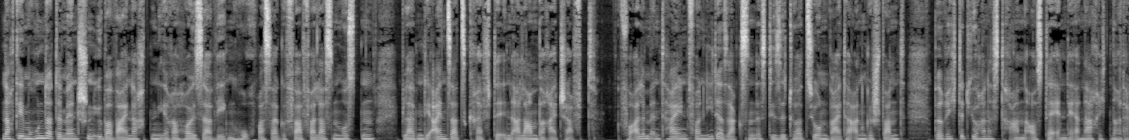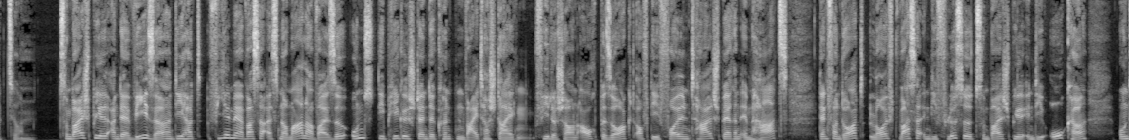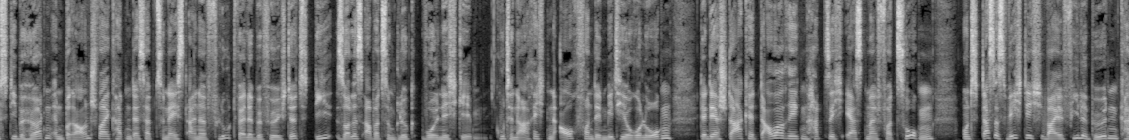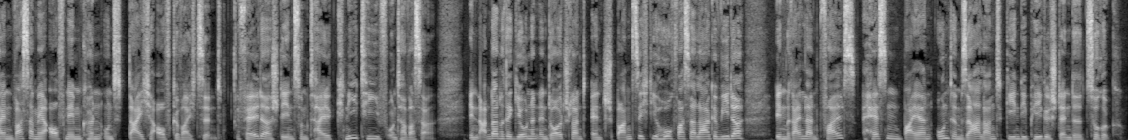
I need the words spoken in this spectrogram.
Nachdem hunderte Menschen über Weihnachten ihre Häuser wegen Hochwassergefahr verlassen mussten, bleiben die Einsatzkräfte in Alarmbereitschaft. Vor allem in Teilen von Niedersachsen ist die Situation weiter angespannt, berichtet Johannes Tran aus der NDR Nachrichtenredaktion. Zum Beispiel an der Weser, die hat viel mehr Wasser als normalerweise und die Pegelstände könnten weiter steigen. Viele schauen auch besorgt auf die vollen Talsperren im Harz, denn von dort läuft Wasser in die Flüsse, zum Beispiel in die Oker, und die Behörden in Braunschweig hatten deshalb zunächst eine Flutwelle befürchtet. Die soll es aber zum Glück wohl nicht geben. Gute Nachrichten auch von den Meteorologen, denn der starke Dauerregen hat sich erstmal verzogen. Und das ist wichtig, weil viele Böden kein Wasser mehr aufnehmen können und Deiche aufgeweicht sind. Felder stehen zum Teil knietief unter Wasser. In anderen Regionen in Deutschland entspannt sich die Hochwasserlage wieder. In Rheinland-Pfalz, Hessen, Bayern und im Saarland gehen die Pegelstände zurück.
